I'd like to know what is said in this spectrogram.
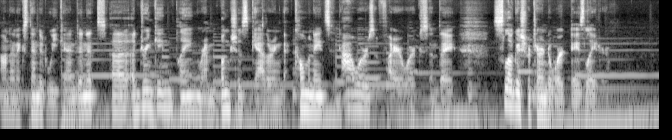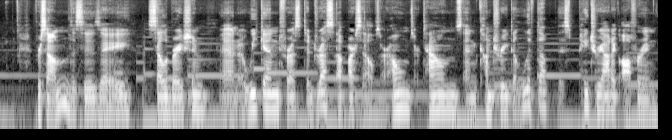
on an extended weekend, and it's a, a drinking, playing, rambunctious gathering that culminates in hours of fireworks and a sluggish return to work days later. For some, this is a celebration and a weekend for us to dress up ourselves, our homes, our towns, and country to lift up this patriotic offering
